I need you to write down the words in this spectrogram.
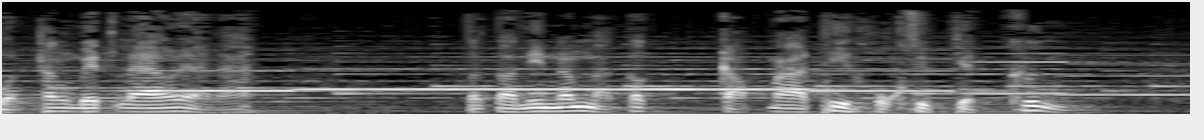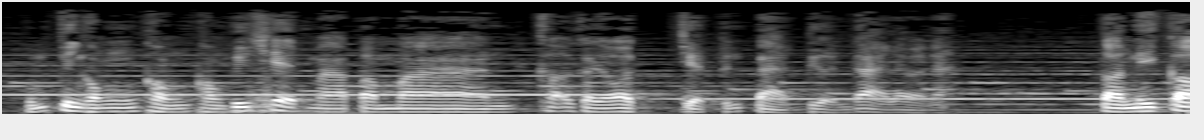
วดทั้งเม็ดแล้วเนี่ยนะแต่ตอนนี้น้ำหนักก็กลับมาที่ 67 ครึ่ง ผมกินของของของพี่เชษมาประมาณเขาก็ว่าเจ็ดถึงแปดเดือนได้แล้วนะ ตอนนี้ก็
